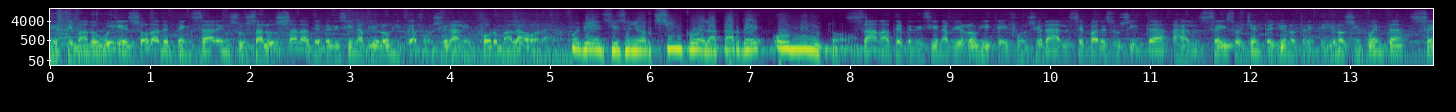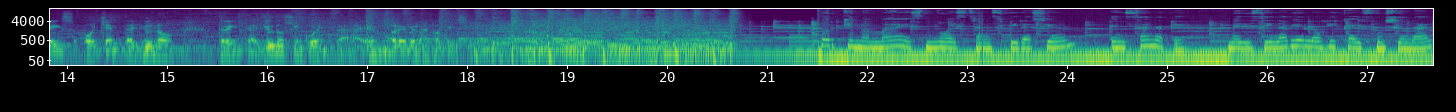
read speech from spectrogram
Estimado Willy, es hora de pensar en su salud sana de medicina biológica funcional, informa la hora. Muy bien, sí señor, 5 de la tarde, un minuto. Sana de medicina biológica y funcional, separe su cita al 681-3150, 681-3150. En breve las noticias. Porque mamá es nuestra inspiración, en Sánate, medicina biológica y funcional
